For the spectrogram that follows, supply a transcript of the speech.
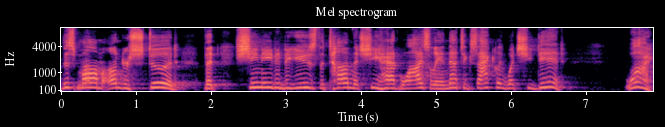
This mom understood that she needed to use the time that she had wisely, and that's exactly what she did. Why?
